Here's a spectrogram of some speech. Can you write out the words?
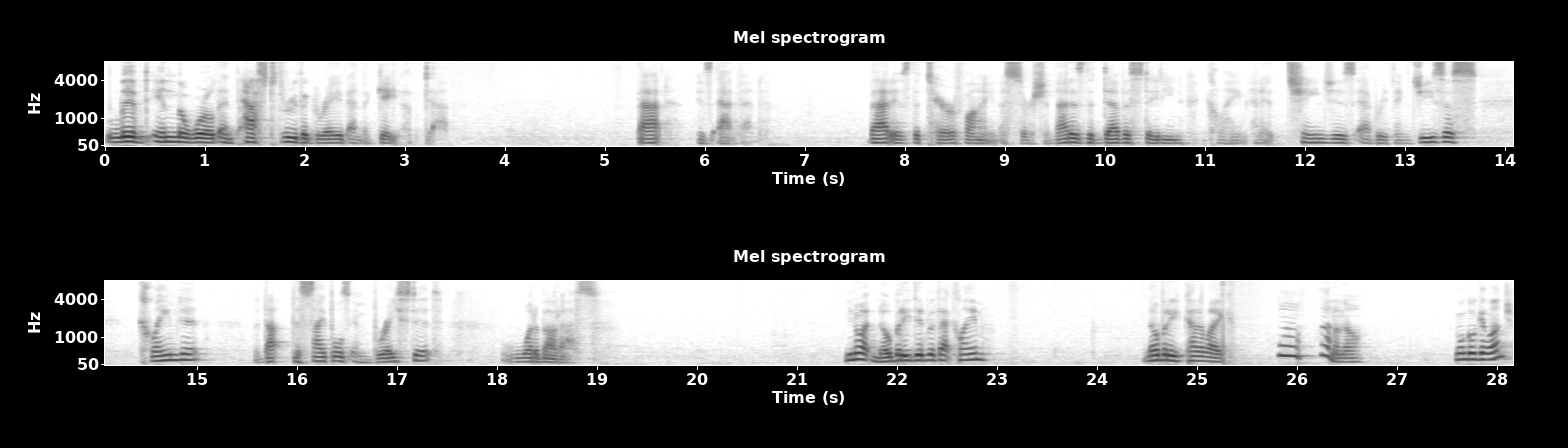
lived in the world and passed through the grave and the gate of death. That is Advent. That is the terrifying assertion. That is the devastating claim, and it changes everything. Jesus claimed it, the disciples embraced it. What about us? You know what nobody did with that claim? Nobody kind of like, well, I don't know. You want to go get lunch?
